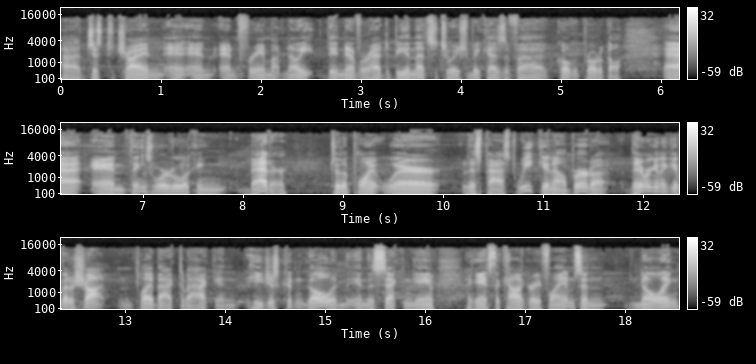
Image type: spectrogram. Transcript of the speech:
uh, just to try and, and, and, and free him up. Now, he, they never had to be in that situation because of uh, COVID protocol. Uh, and things were looking better to the point where this past week in Alberta, they were going to give it a shot and play back to back. And he just couldn't go in, in the second game against the Calgary Flames. And knowing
